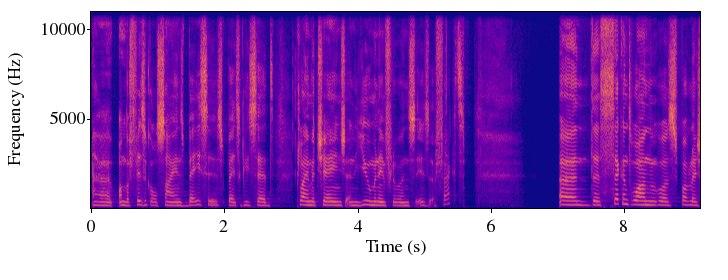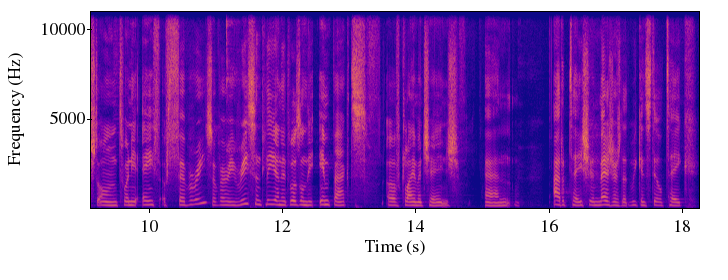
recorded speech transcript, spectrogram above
uh, on the physical science basis, basically said climate change and human influence is a fact. And the second one was published on 28th of February, so very recently, and it was on the impacts of climate change and adaptation measures that we can still take,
